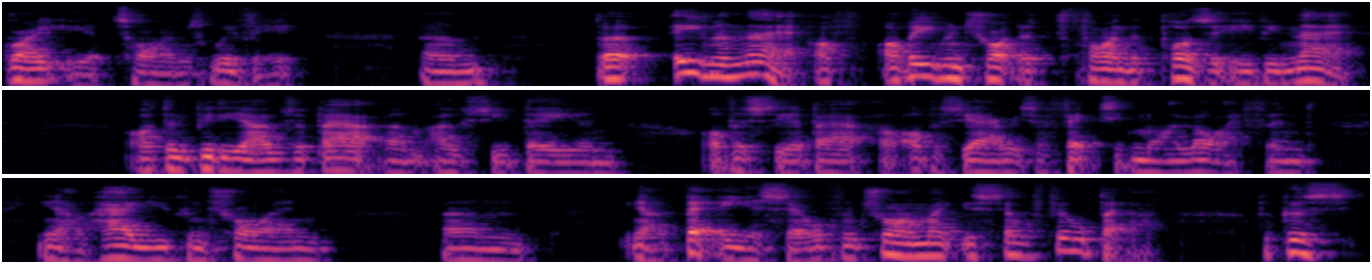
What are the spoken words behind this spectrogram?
greatly at times with it. Um, but even that, I've, I've even tried to find the positive in that. I do videos about um, OCD and obviously about obviously how it's affected my life and you know how you can try and um, you know better yourself and try and make yourself feel better. Because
